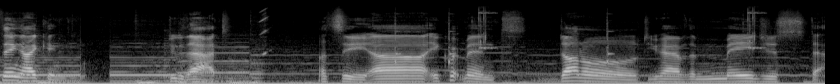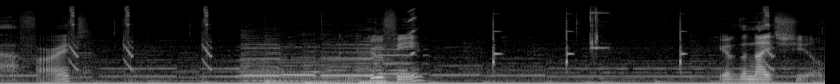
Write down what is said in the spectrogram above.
thing I can do that. Let's see. Uh, equipment. Donald, you have the mage's staff. All right. Goofy. You have the Knight Shield.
